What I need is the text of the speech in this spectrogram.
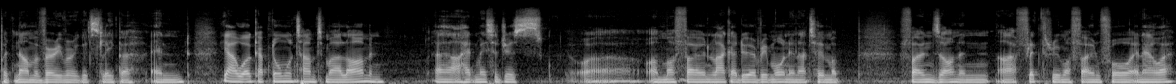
but now I'm a very, very good sleeper. And yeah, I woke up normal time to my alarm, and uh, I had messages uh, on my phone like I do every morning. I turn my phones on and I flick through my phone for an hour,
